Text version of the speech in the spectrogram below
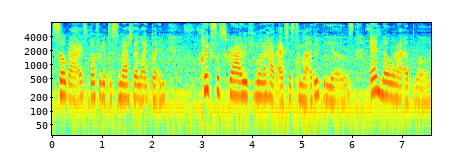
So, guys, don't forget to smash that like button. Click subscribe if you want to have access to my other videos and know when I upload.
